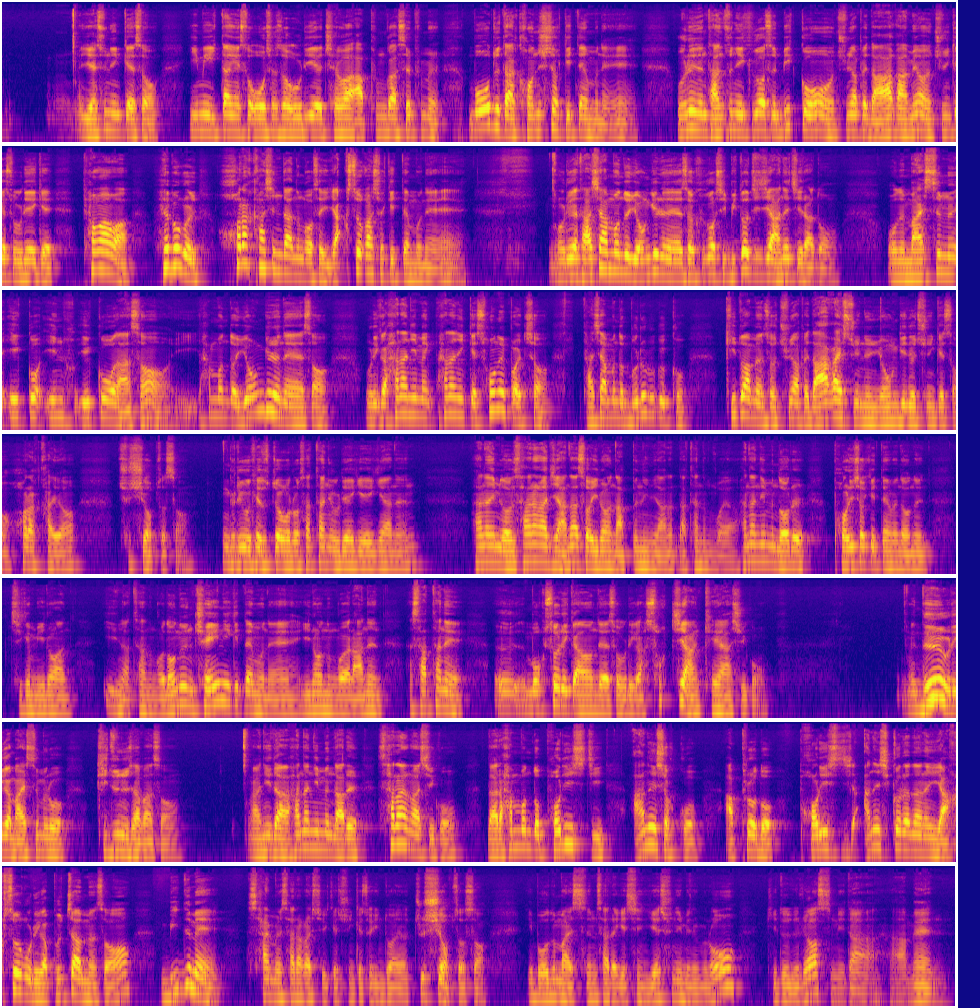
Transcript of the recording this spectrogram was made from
예수님께서 이미 이 땅에서 오셔서 우리의 죄와 아픔과 슬픔을 모두 다 건지셨기 때문에 우리는 단순히 그것을 믿고 주님 앞에 나아가면 주님께서 우리에게 평화와 회복을 허락하신다는 것을 약속하셨기 때문에 우리가 다시 한 번 더 용기를 내서 그것이 믿어지지 않을지라도 오늘 말씀을 읽고 읽고 나서 한 번 더 용기를 내서 우리가 하나님 하나님께 손을 뻗쳐 다시 한 번 더 무릎을 꿇고 기도하면서 주님 앞에 나아갈 수 있는 용기를 주님께서 허락하여 주시옵소서. 그리고 계속적으로 사탄이 우리에게 얘기하는 하나님이 너를 사랑하지 않아서 이런 나쁜 일이 나, 타나는 거야. 하나님은 너를 버리셨기 때문에 너는 지금 이러한 일이 나타나는 거야. 너는 죄인이기 때문에 이러는 거야. 라는 사탄의 목소리 가운데서 우리가 속지 않게 하시고 늘 우리가 말씀으로 기준을 잡아서 아니다. 하나님은 나를 사랑하시고 나를 한 번도 버리시지 않으셨고 앞으로도 버리시지 않으실 거라는 약속을 우리가 붙잡으면서 믿음의 삶을 살아갈 수 있게 주님께서 인도하여 주시옵소서. 이 모든 말씀 살아계신 예수님 이름으로 기도드렸습니다. 아멘.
